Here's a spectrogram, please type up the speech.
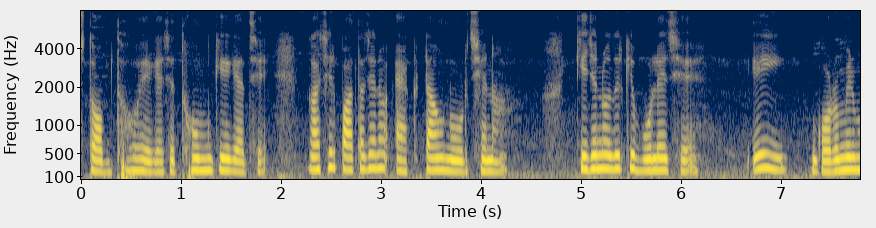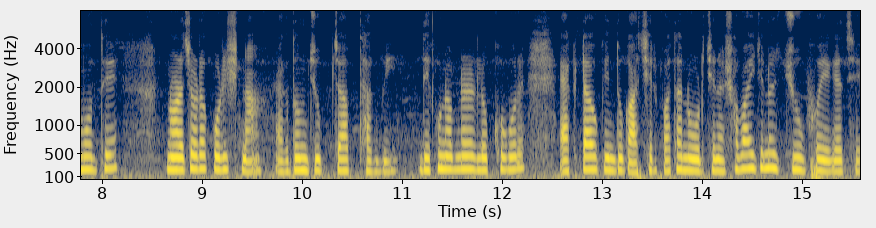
স্তব্ধ হয়ে গেছে, থমকে গেছে। গাছের পাতা যেন একটাও নড়ছে না। কে যেন ওদেরকে বলেছে, এই গরমের মধ্যে নড়াচড়া করিস না, একদম চুপচাপ থাকবি। দেখুন আপনারা লক্ষ্য করে, একটাও কিন্তু গাছের পাতা নড়ছে না, সবাই যেন চুপ হয়ে গেছে।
